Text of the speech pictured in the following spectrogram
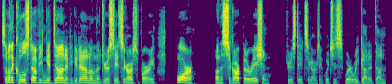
some of the cool stuff you can get done if you go down on the Drew Estate Cigar Safari or on the Cigar Federation Estate Cigars, which is where we got it done.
